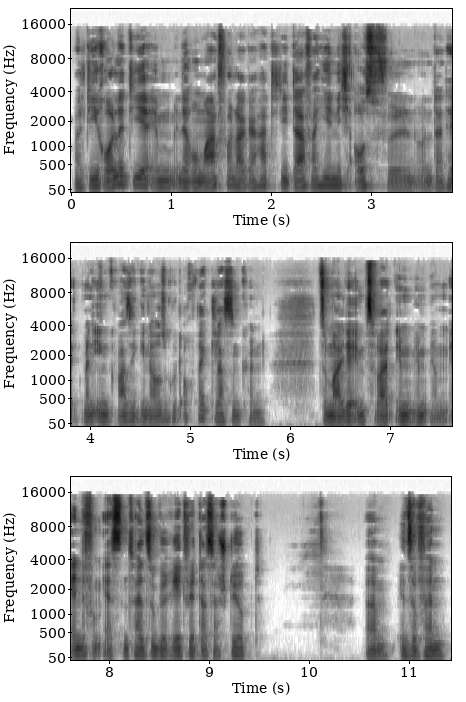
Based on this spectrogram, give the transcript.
weil die Rolle, die er im, in der Romanvorlage hat, die darf er hier nicht ausfüllen. Und dann hätte man ihn quasi genauso gut auch weglassen können. Zumal ja im zweiten, im, im, am Ende vom ersten Teil suggeriert wird, dass er stirbt. Ähm, insofern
